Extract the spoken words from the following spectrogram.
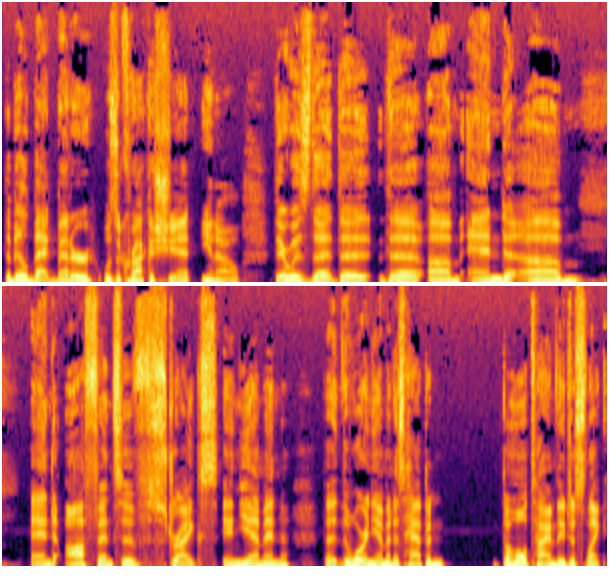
the Build Back Better was a crock of shit. You know, there was the the the um end um end offensive strikes in Yemen. The the war in Yemen has happened the whole time they just like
